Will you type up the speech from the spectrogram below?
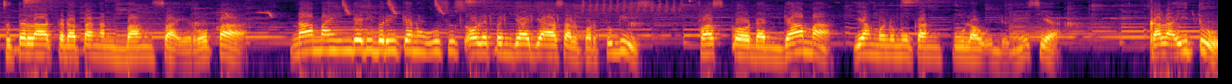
setelah kedatangan bangsa Eropa. Nama Hindia diberikan khusus oleh penjajah asal Portugis Vasco dan Gama yang menemukan pulau Indonesia. Kala itu,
